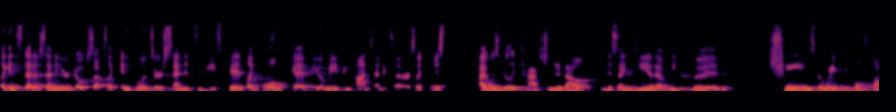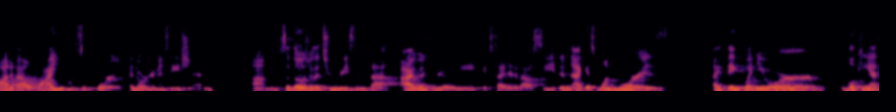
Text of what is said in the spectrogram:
like instead of sending your dope stuff to like influencers, send it to these kids. Like we'll give you amazing content, etc. So I just I was really passionate about this idea that we could change the way people thought about why you want to support an organization. Um, so those are the two reasons that I was really excited about Seed. And I guess one more is I think when you're looking at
